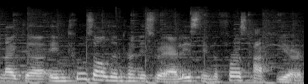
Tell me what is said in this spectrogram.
like uh, in 2023, at least in the first half year,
